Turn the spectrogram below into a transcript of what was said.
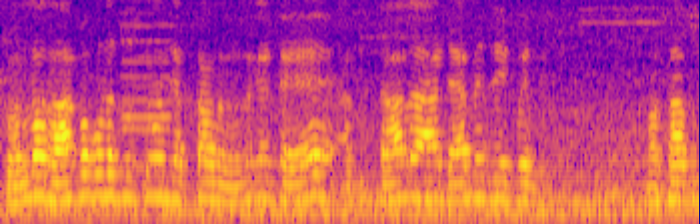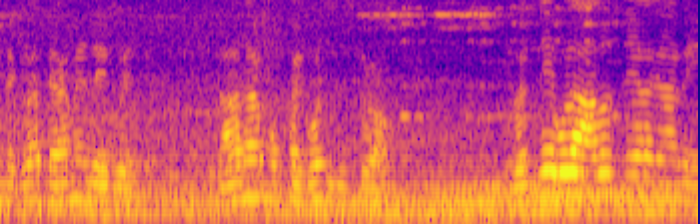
త్వరలో రాకుండా చూసుకోమని చెప్తా ఉన్నాను. ఎందుకంటే అది చాలా డ్యామేజ్ అయిపోయింది. మసాబు దగ్గర డ్యామేజ్ అయిపోయింది. దాదాపు ముప్పై కోట్లు తీసుకురావు ఇవన్నీ కూడా ఆలోచన చేయాలి కానీ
